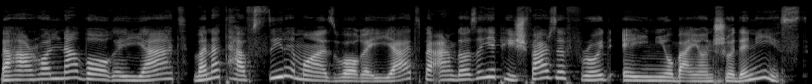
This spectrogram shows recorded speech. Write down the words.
به هر حال نه واقعیت و نه تفسیر ما از واقعیت به اندازه پیشفرز فروید عینی و بیان شده نیست.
